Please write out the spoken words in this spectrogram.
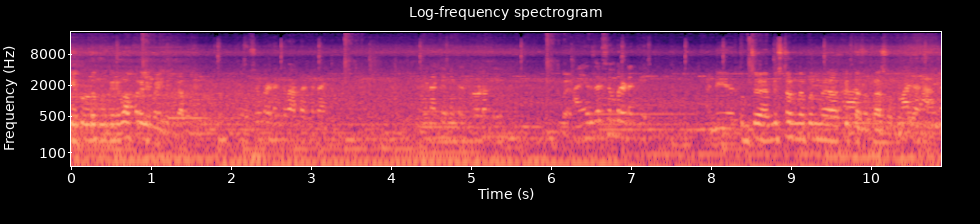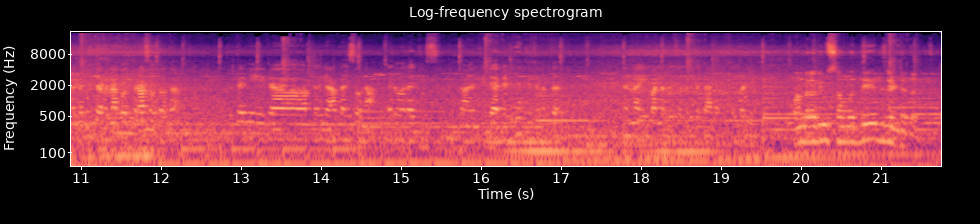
हे प्रोडक्ट वगैरे वापरले पाहिजे का आपले शंभर टक्के वापरलं पाहिजे बिना केमिकल प्रोडक्ट आहे. आणि रिझल्ट शंभर टक्के. आणि तुमच्या मिस्टरनं पण पित्ताचा त्रास होतो. माझ्या हा माझ्या मिस्टरांना पण त्रास होत होता. तर त्यांनी त्या सोना ती टॅब्लेट त्यांना पंधरा दिवसात रिझल्ट आला टक्के पंधरा दिवसामध्ये रिझल्ट येतात.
